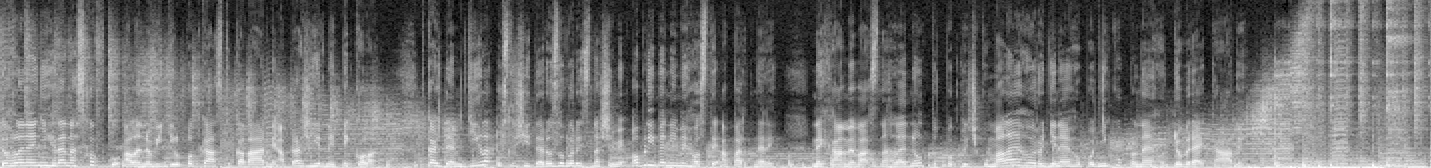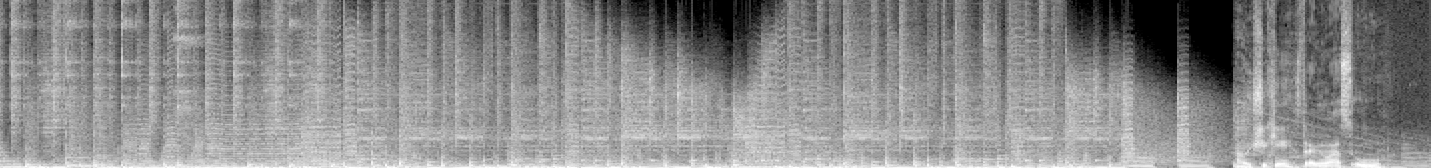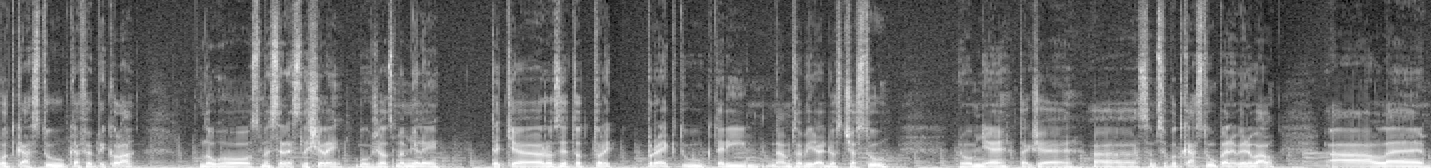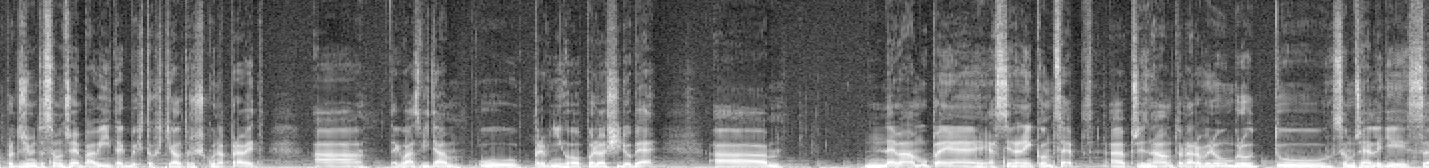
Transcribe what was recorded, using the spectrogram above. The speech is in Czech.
Tohle není hra na schovku, ale nový díl podcastu kavárny a pražírny Pikola. V každém díle uslyšíte rozhovory s našimi oblíbenými hosty a partnery. Necháme vás nahlédnout pod pokličku malého rodinného podniku plného dobré kávy. Ahoj všichni, zdravím vás u podcastu Cafe Pikola. Dlouho jsme se neslyšeli, bohužel jsme měli teď eh, rozjeto tolik projektů, který nám zabírají dost času, nebo mě, takže uh, jsem se podcastu úplně nevěnoval, ale protože mi to samozřejmě baví, tak bych to chtěl trošku napravit a tak vás vítám u prvního po další době. Uh, Nemám úplně jasně daný koncept, přiznávám to na rovinu, budou tu samozřejmě lidi z,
